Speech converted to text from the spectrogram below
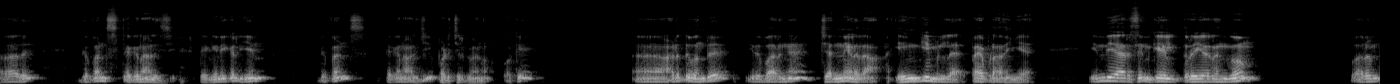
அதாவது defence technology technical in defence technology படிச்சிருக்க வேணும் ஓகே அடுத்து வந்து இது பாருங்கள் சென்னையில் தான். எங்கேயும் இல்லை. பயப்படாதீங்க. இந்திய அரசின் கீழ் துறையிலங்கும் வரும்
